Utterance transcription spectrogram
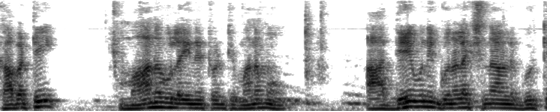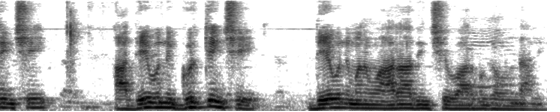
కాబట్టి మానవులైనటువంటి మనము ఆ దేవుని గుణలక్షణాలను గుర్తించి ఆ దేవుని గుర్తించి దేవుని మనం ఆరాధించే వారముగా ఉండాలి.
